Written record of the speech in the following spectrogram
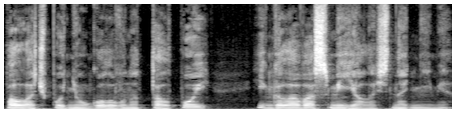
Палач поднял голову над толпой, и голова смеялась над ними.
